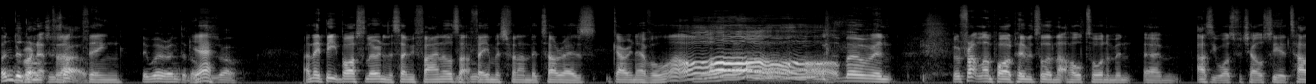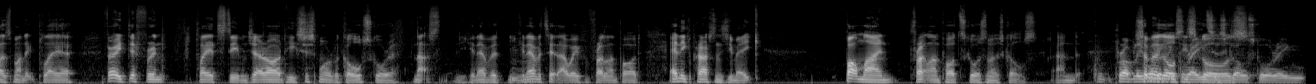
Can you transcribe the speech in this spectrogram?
Underdogs to as that well. thing, They were underdogs Yeah. as well. and they beat Barcelona in the semi-finals. Mm-hmm. That famous Fernando Torres, Gary Neville, oh moment. But Frank Lampard pivotal in that whole tournament, um, as he was for Chelsea, a talismanic player, very different player to Steven Gerrard. He's just more of a goal scorer. And that's you can never you Mm. can never take that away from Frank Lampard. Any comparisons you make, bottom line, Frank Lampard scores the most goals, and Probably Some one of the goals the he greatest scores- goal scoring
